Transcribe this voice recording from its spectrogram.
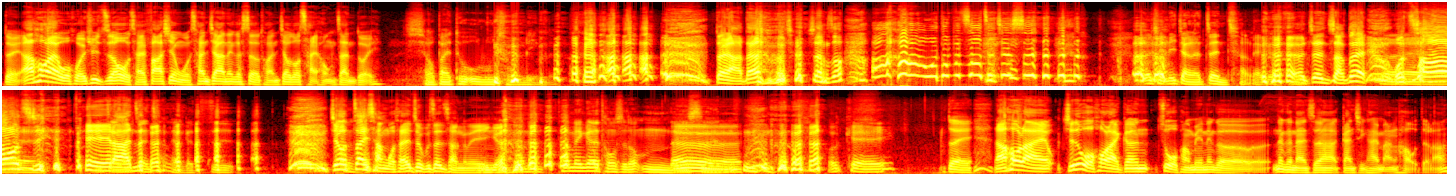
对，然后后来我回去之后，我才发现我参加那个社团叫做彩虹战队。小白兔误入丛林了，对啊，但是我就想说啊，我都不知道这件事。而且你讲的正常两个字，正常，对我超级悲啦，正常两个字，结果在场我才是最不正常的那一个。他们应该同时都嗯的，OK，对。然后后来，其实我后来跟坐我旁边那个那个男生啊，感情还蛮好的啦。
